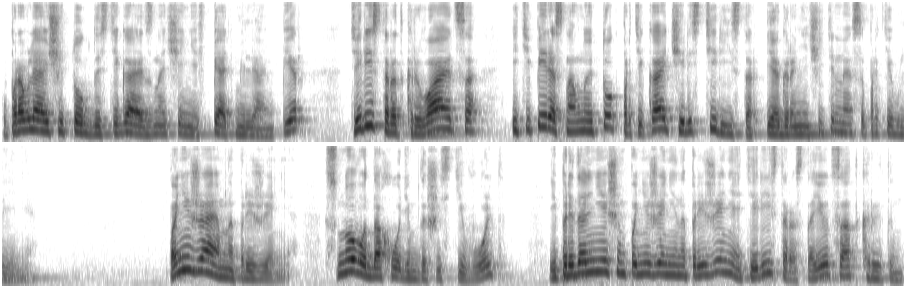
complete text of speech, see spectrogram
управляющий ток достигает значения в 5 мА, тиристор открывается и теперь основной ток протекает через тиристор и ограничительное сопротивление. Понижаем напряжение, снова доходим до 6 вольт и при дальнейшем понижении напряжения тиристор остается открытым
